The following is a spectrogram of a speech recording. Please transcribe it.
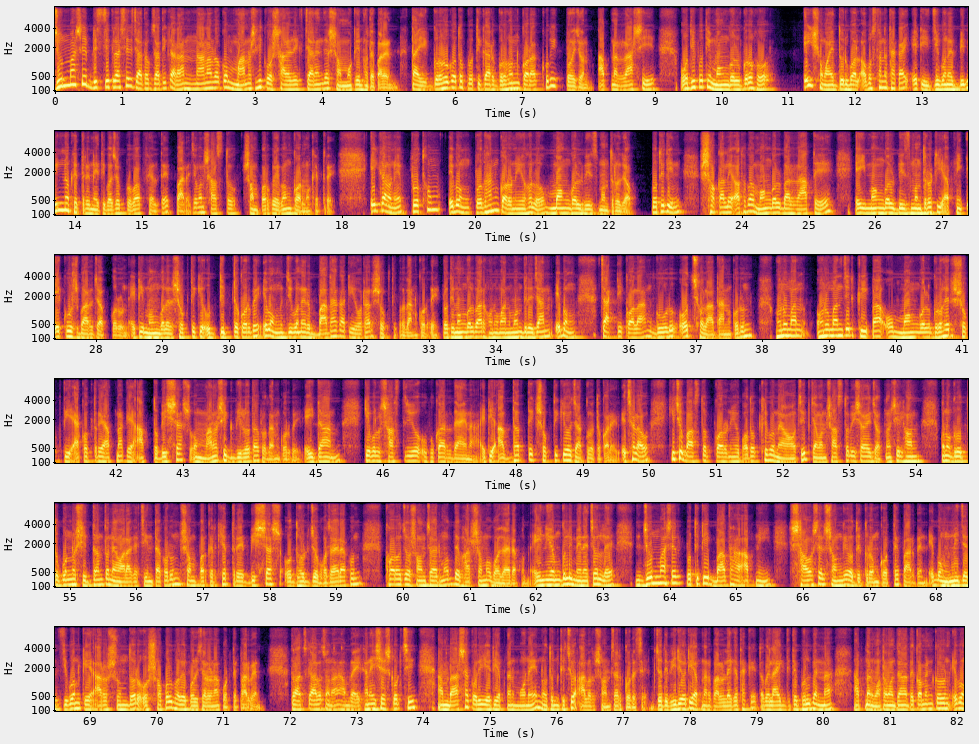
জুন মাসে বৃশ্চিক রাশির জাতক জাতিকারা নানা রকম মানসিক ও শারীরিক চ্যালেঞ্জের সম্মুখীন হতে পারেন। তাই গ্রহগত প্রতিকার গ্রহণ করা খুবই প্রয়োজন। আপনার রাশির অধিপতি মঙ্গল গ্রহ এই সময় দুর্বল অবস্থানে থাকায় এটি জীবনের বিভিন্ন ক্ষেত্রে নেতিবাচক প্রভাব ফেলতে পারে, যেমন স্বাস্থ্য, সম্পর্ক এবং কর্মক্ষেত্রে। এই কারণে প্রথম এবং প্রধান করণীয় হলো মঙ্গল বীজ মন্ত্র জপ। প্রতিদিন সকালে অথবা মঙ্গলবার রাতে এই মঙ্গল বীজ মন্ত্রটি আপনি একুশ বার জপ করুন। এটি মঙ্গলের শক্তিকে উদ্দীপ্ত করবে এবং জীবনের বাধা কাটিয়ে ওঠার শক্তি প্রদান করবে। প্রতি মঙ্গলবার হনুমান মন্দিরে যান এবং চারটি কলা, গুড় ও ছোলা দান করুন। হনুমান, হনুমানজির কৃপা ও মঙ্গল গ্রহের শক্তি একত্রে আপনাকে আত্মবিশ্বাস ও মানসিক দৃঢ়তা প্রদান করবে। এই দান কেবল শাস্ত্রীয় উপকার দেয় না, এটি আধ্যাত্মিক শক্তিকেও জাগ্রত করে। এছাড়াও কিছু বাস্তব করণীয় পদক্ষেপও নেওয়া উচিত যেমন স্বাস্থ্য বিষয়ে যত্নশীল হন, কোনো গুরুত্বপূর্ণ সিদ্ধান্ত নেওয়ার আগে চিন্তা করুন, সম্পর্কের ক্ষেত্রে বিশ্বাস ও ধৈর্য বজায় রাখুন, খরচ ও সঞ্চয়ের মধ্যে ভারসাম্য বজায় রাখুন। এই নিয়মগুলি মেনে চললে জুন মাসের প্রতিটি বাধা আপনি সাহসের সঙ্গে অতিক্রম করতে পারবেন এবং নিজের জীবনকে আরও সুন্দর ও সফলভাবে পরিচালনা করতে পারবেন। তো আজকে আলোচনা আমরা এখানেই শেষ করছি। আমরা আশা করি এটি আপনার মনে নতুন কিছু আলোর সঞ্চার করেছে। যদি ভিডিওটি আপনার ভালো লেগে থাকে, তবে লাইক দিতে ভুলবেন না। আপনার মতামত জানাতে কমেন্ট করুন এবং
